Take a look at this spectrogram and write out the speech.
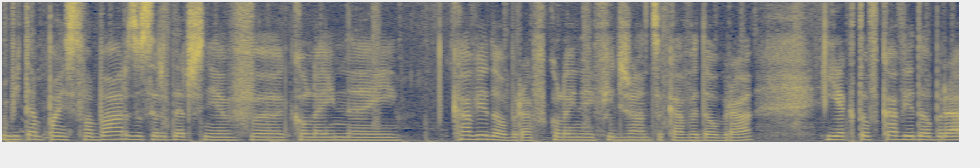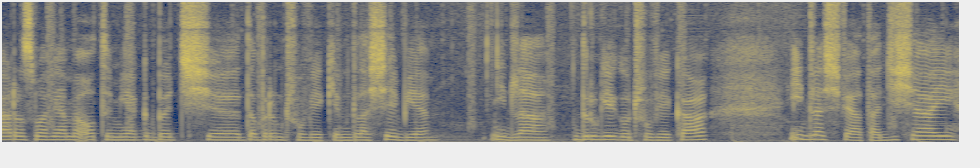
Witam Państwa bardzo serdecznie w kolejnej kawie dobra, w kolejnej filiżance kawy dobra. Jak to w kawie dobra rozmawiamy o tym, jak być e, dobrym człowiekiem dla siebie i dla drugiego człowieka i dla świata. Dzisiaj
